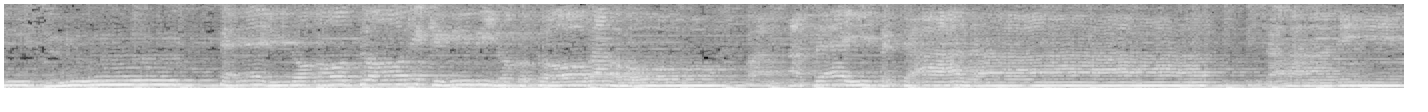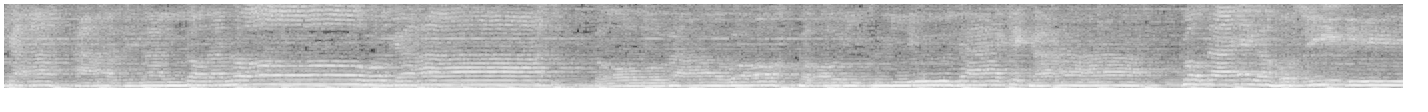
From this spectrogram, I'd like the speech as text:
回するヘリの音に君の言葉を待っていたから何が始まるのだろう。かそばを通り過ぎるだけか。答えが欲しい。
